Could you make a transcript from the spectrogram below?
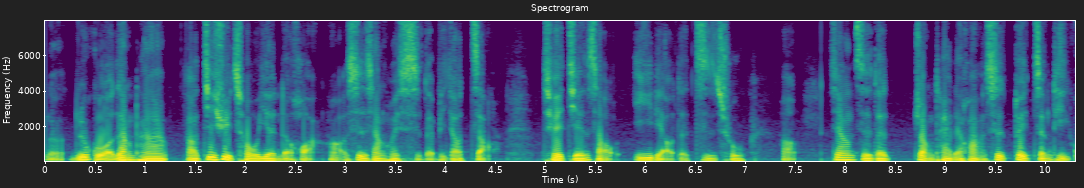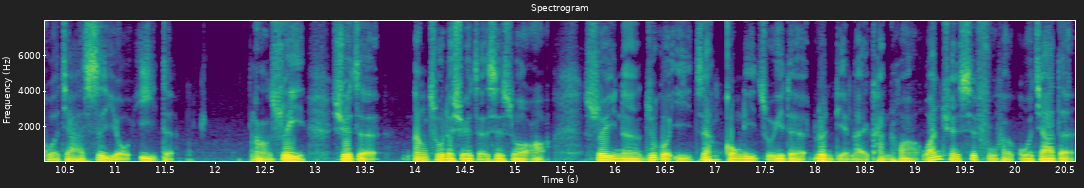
呢，如果让他啊继续抽烟的话，啊，事实上会死的比较早，却减少医疗的支出，啊，这样子的。状态的话，是对整体国家是有益的啊，所以学者当初的学者是说啊，所以呢，如果以这样功利主义的论点来看的话，完全是符合国家的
